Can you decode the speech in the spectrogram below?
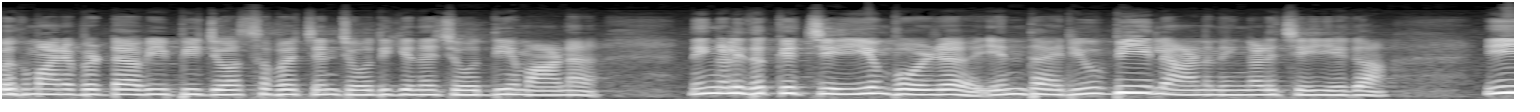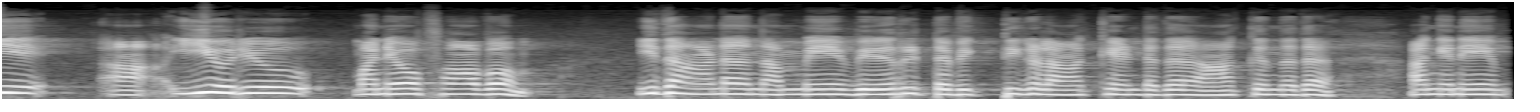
ബഹുമാനപ്പെട്ട വി പി ജോസഫ് അച്ഛൻ ചോദിക്കുന്ന ചോദ്യമാണ്. നിങ്ങളിതൊക്കെ ചെയ്യുമ്പോൾ എന്ത് അരൂപിയിലാണ് നിങ്ങൾ ചെയ്യുക? ഈ ഈ ഒരു മനോഭാവം ഇതാണ് നമ്മെ വേറിട്ട വ്യക്തികളാക്കേണ്ടത് ആക്കുന്നത്. അങ്ങനെ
